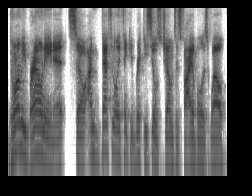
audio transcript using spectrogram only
Dyami Brown ain't it. So I'm definitely thinking Ricky Seals Jones is viable as well.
